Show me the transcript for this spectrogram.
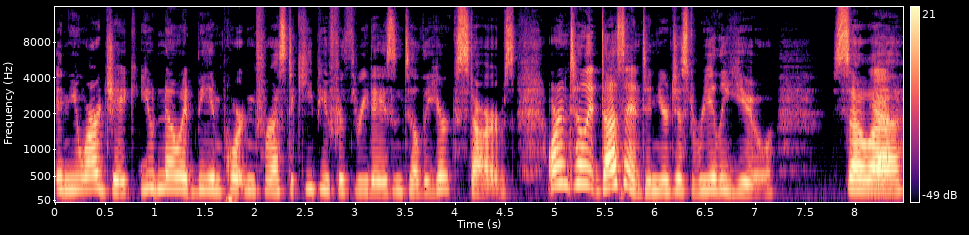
and you are Jake, you'd know it'd be important for us to keep you for three days until the Yeerk starves, or until it doesn't, and you're just really you. So, Yeah. uh,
